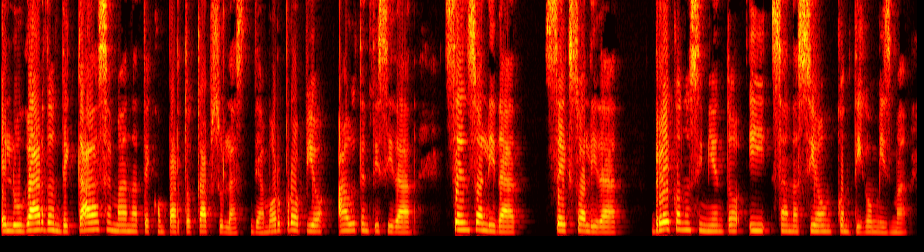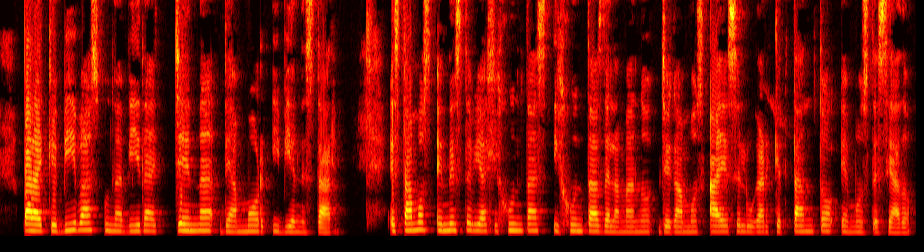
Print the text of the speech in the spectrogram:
el lugar donde cada semana te comparto cápsulas de amor propio, autenticidad, sensualidad, sexualidad, reconocimiento y sanación contigo misma, para que vivas una vida llena de amor y bienestar. Estamos en este viaje juntas y juntas de la mano llegamos a ese lugar que tanto hemos deseado.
